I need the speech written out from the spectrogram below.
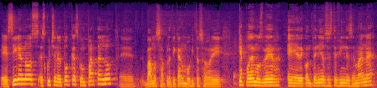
Eh, síganos, escuchen el podcast, compártanlo. Eh, vamos a platicar un poquito sobre qué podemos ver de contenidos este fin de semana.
